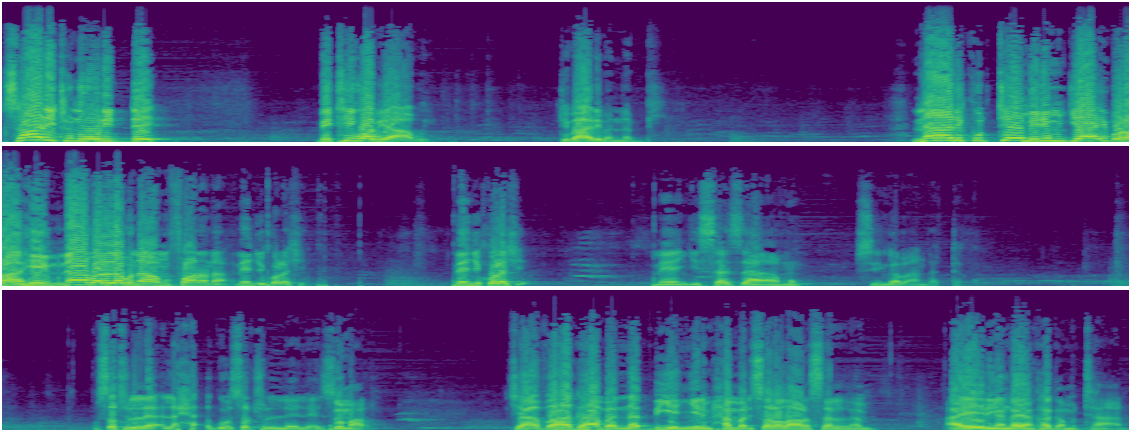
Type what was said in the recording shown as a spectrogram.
Saalitunuulidde bitiibwa byabwe. Tibaali bannabbi naalikutte emirimu gya iburahimu n'abalala bo nabamufaanana nengikolaki nengikolaki nengisazaamu singa bangattako. Suratu zumar kyava agamba nabbi yennyini muhammadi sal llah ali wasallam aya eringa yankaga mutaano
